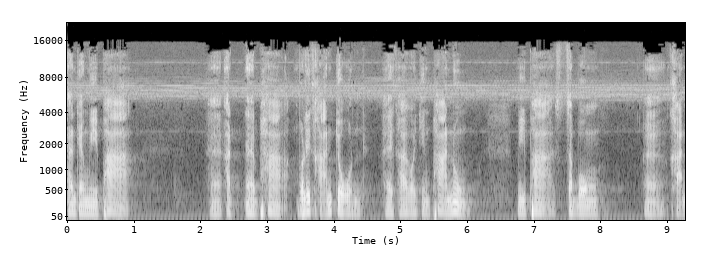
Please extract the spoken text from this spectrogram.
ท่านยังมีผ้าอัดผ้าบริขารโจรคล้ายๆก็ยังผ้านุ่ง มีผ้าสบงขัน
